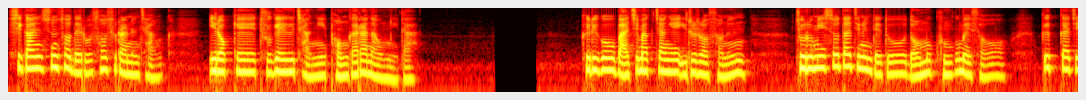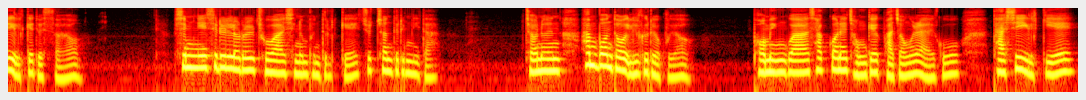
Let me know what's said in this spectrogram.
시간 순서대로 서술하는 장, 이렇게 두 개의 장이 번갈아 나옵니다. 그리고 마지막 장에 이르러서는 졸음이 쏟아지는데도 너무 궁금해서 끝까지 읽게 됐어요. 심리 스릴러를 좋아하시는 분들께 추천드립니다. 저는 한 번 더 읽으려고요. 범인과 사건의 전개 과정을 알고 다시 읽기에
